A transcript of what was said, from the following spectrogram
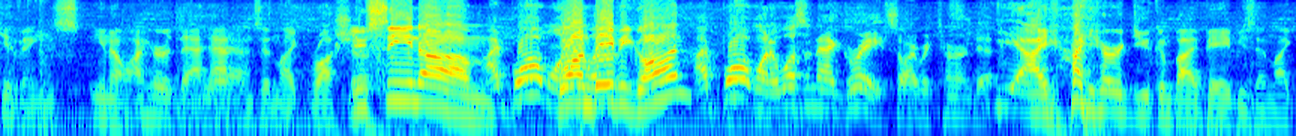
givings. You know, I heard that Yeah. happens in like Russia. You seen um? I bought one. Gone Baby Gone? I bought one. It wasn't that great, so I returned it. Yeah, I, I heard you can buy babies in like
